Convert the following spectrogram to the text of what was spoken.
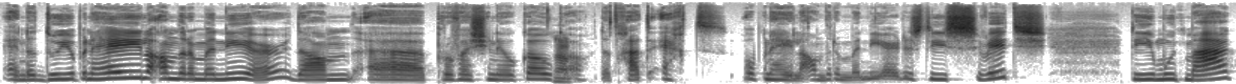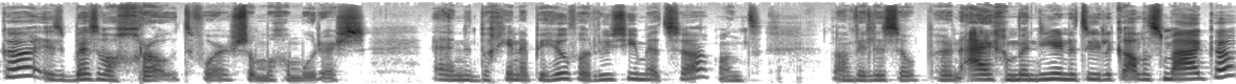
En dat doe je op een hele andere manier dan professioneel koken. Ja. Dat gaat echt op een hele andere manier. Dus die switch die je moet maken, is best wel groot voor sommige moeders. En in het begin heb je heel veel ruzie met ze, want dan willen ze op hun eigen manier natuurlijk alles maken.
